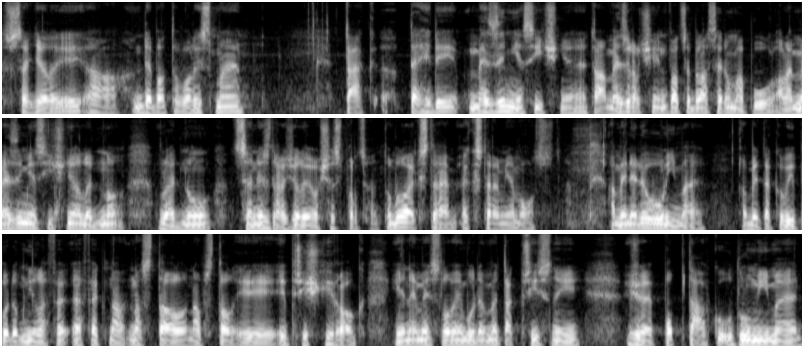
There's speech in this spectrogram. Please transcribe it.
seděli a debatovali jsme, tak tehdy meziměsíčně, ta meziroční inflace byla 7,5, ale meziměsíčně ledno, v lednu ceny zdražily o 6%. To bylo extrém, extrémně moc. A my nedovolíme, aby takový podobný efekt nastal, nastal i, i příští rok. Jinými slovy, budeme tak přísní, že poptávku utlumíme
